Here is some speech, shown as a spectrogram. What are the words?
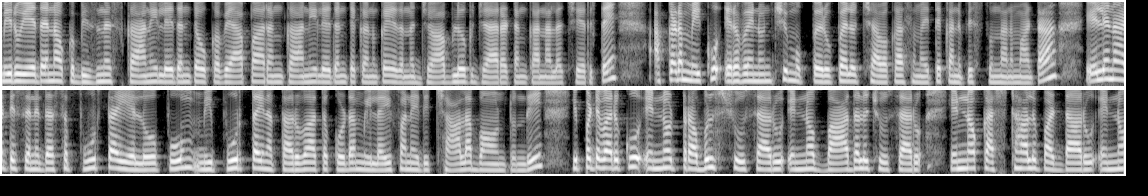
మీరు ఏదైనా ఒక బిజినెస్ కానీ లేదంటే ఒక వ్యాపారం కానీ లేదంటే కనుక ఏదైనా జాబ్లోకి జారటం కానీ అలా చేరితే అక్కడ మీకు ఇరవై నుంచి ముప్పై రూపాయలు వచ్చే అవకాశం అయితే కనిపిస్తుంది అనమాట ఏలినాటి శని దశ పూర్తయ్యేలోపు మీ పూర్తయిన తర్వాత కూడా మీ లైఫ్ అనేది చాలా బాగుంటుంది. ఇప్పటి వరకు ఎన్నో ట్రబుల్స్ చూశారు ఎన్నో బాధలు చూశారు ఎన్నో కష్టాలు పడ్డారు ఎన్నో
